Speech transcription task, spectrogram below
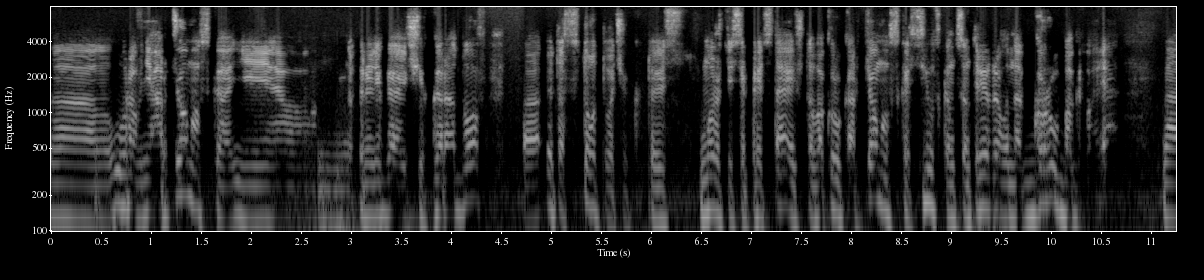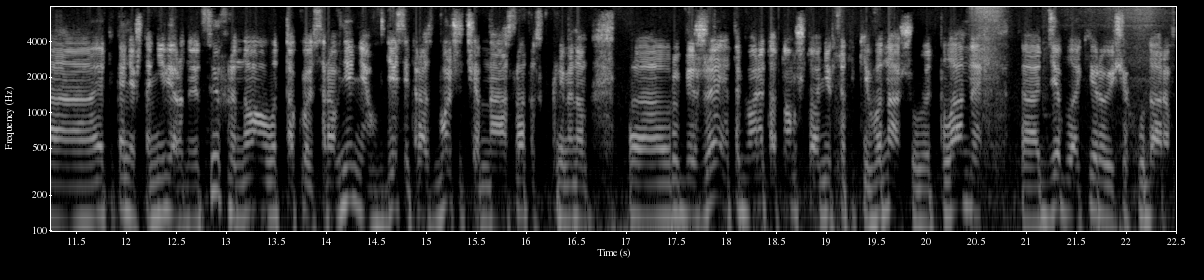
уровне Артемовска и прилегающих городов это 100 точек. То есть можете себе представить, что вокруг Артемовска сил сконцентрировано, грубо говоря, это, конечно, неверные цифры, но вот такое сравнение в 10 раз больше, чем на Сватовско-Кременном э, рубеже. Это говорит о том, что они все-таки вынашивают планы э, деблокирующих ударов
